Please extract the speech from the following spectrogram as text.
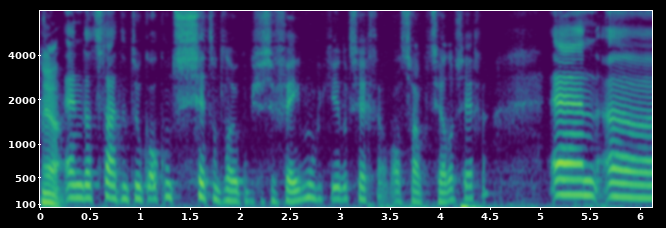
Ja. En dat staat natuurlijk ook ontzettend leuk op je cv, moet ik eerlijk zeggen. Al zou ik het zelf zeggen. En eh,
